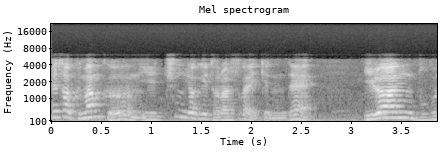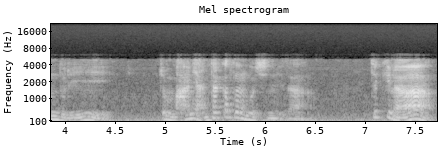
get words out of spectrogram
해서 그만큼 이 충격이 덜할 수가 있겠는데 이러한 부분들이 좀 많이 안타깝다는 것입니다. 특히나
